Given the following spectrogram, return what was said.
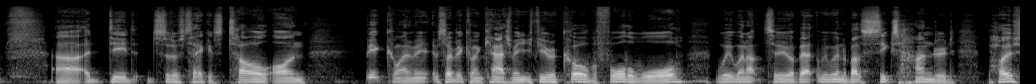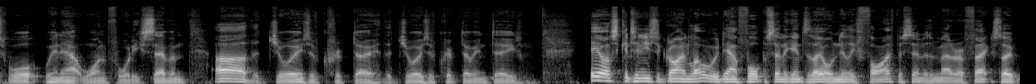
uh, did sort of take its toll on Bitcoin. I mean, sorry, Bitcoin Cash. I mean, if you recall, before the war, we went up to about we went above 600. Post war, we're now at 147. Ah, the joys of crypto. The joys of crypto, indeed. EOS continues to grind lower. We're down four percent again today, or nearly five percent, as a matter of fact. So,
